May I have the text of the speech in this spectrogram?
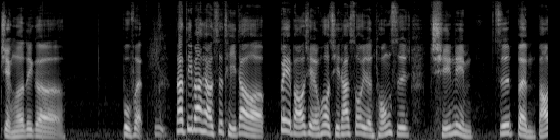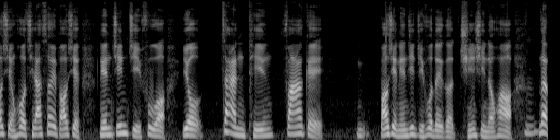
减额的一个部分。嗯，那第八条是提到哦，被保险人或其他受益人同时请领资本保险或其他社会保险年金给付哦，有暂停发给保险年金给付的一个情形的话哦，那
